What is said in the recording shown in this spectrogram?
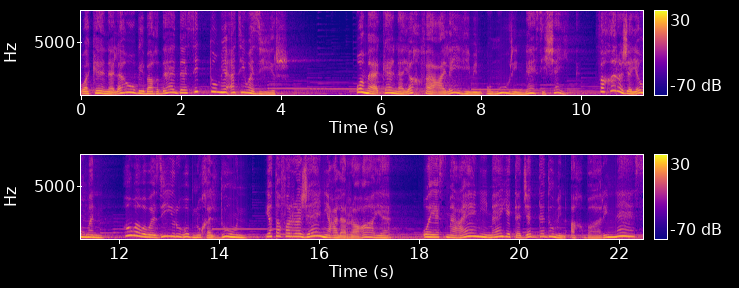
وكان له ببغداد ستمائة وزير. وما كان يخفى عليه من أمور الناس شيء. فخرج يوما هو ووزيره ابن خلدون يتفرجان على الرعايا ويسمعان ما يتجدد من أخبار الناس.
